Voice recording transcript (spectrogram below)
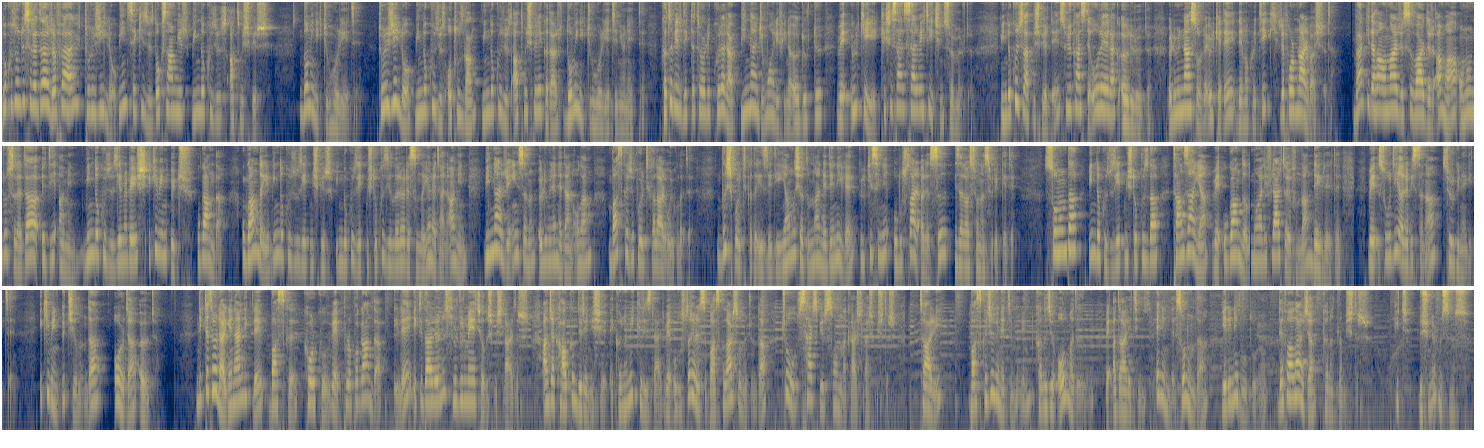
9. sırada Rafael Trujillo 1891-1961 Dominik Cumhuriyeti Trujillo 1930'dan 1961'e kadar Dominik Cumhuriyeti'ni yönetti. Katı bir diktatörlük kurarak binlerce muhalifini öldürttü ve ülkeyi kişisel serveti için sömürdü. 1961'de suikaste uğrayarak öldürüldü. Ölümünden sonra ülkede demokratik reformlar başladı. Belki daha onlarcası vardır ama 10. sırada Idi Amin 1925-2003 Uganda. Uganda'yı 1971-1979 yılları arasında yöneten Amin, binlerce insanın ölümüne neden olan baskıcı politikalar uyguladı. Dış politikada izlediği yanlış adımlar nedeniyle ülkesini uluslararası izolasyona sürükledi. Sonunda 1979'da Tanzanya ve Ugandalı muhalifler tarafından devrildi ve Suudi Arabistan'a sürgüne gitti. 2003 yılında orada öldü. Diktatörler genellikle baskı, korku ve propaganda ile iktidarlarını sürdürmeye çalışmışlardır. Ancak halkın direnişi, ekonomik krizler ve uluslararası baskılar sonucunda çoğu sert bir sonla karşılaşmıştır. Tarih, baskıcı yönetimlerin kalıcı olmadığını ve adaletin eninde sonunda yerini bulduğunu defalarca kanıtlamıştır. Hiç düşünür müsünüz?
